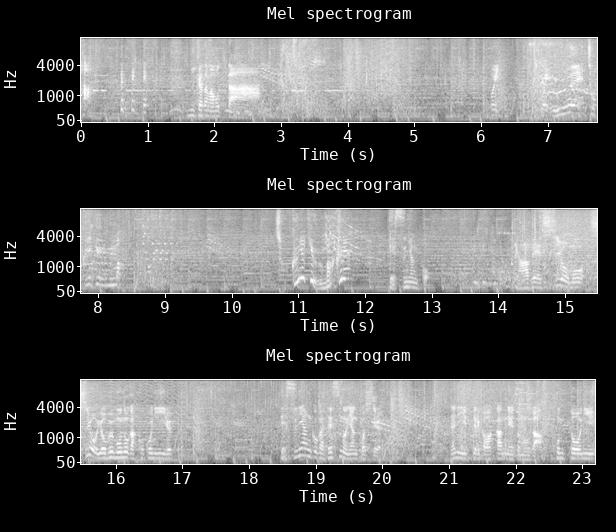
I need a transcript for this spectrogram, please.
た 味方守ったほい。ほい。うえ直撃。うま直撃うまくね？デスニャンコやべえ死をも死を呼ぶ者がここにいる。デスニャンコがデスのニャンコしてる。何言ってるか分かんねえと思うが本当に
